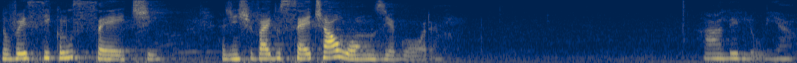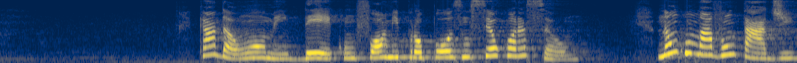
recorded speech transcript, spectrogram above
no versículo 7. A gente vai do 7 ao 11 agora. Aleluia. Cada homem dê conforme propôs no seu coração não com má vontade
